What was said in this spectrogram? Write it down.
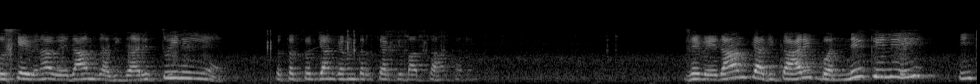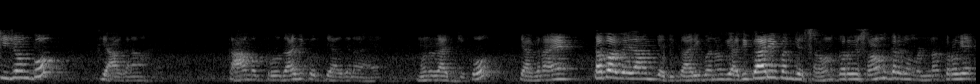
उसके बिना वेदांत का अधिकारित्व ही नहीं है। तो तत्व ज्ञान के अंतर त्याग की बात कहाँ करें? जैसे वेदांत के अधिकारी बनने के लिए ही इन चीज़ों को त्यागना है। काम क्रोधादि को त्यागना है। मनोराज्य को त्यागना है। तब आप वेदांत के अधिकारी बनोगे। अधिकारी बन के श्रवण करोगे श्रवण करके मनन करोगे।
